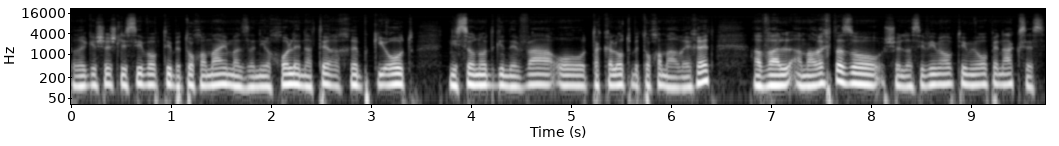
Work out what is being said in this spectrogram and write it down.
ברגע שיש לי סיב אופטי בתוך המים, אז אני יכול לנטר אחרי פגיעות, ניסיונות גניבה או תקלות בתוך המערכת, אבל המערכת הזו של הסיבים האופטיים היא Open Access.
